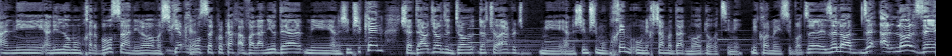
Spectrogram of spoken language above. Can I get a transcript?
אני אני לא מומחה לבורסה אני לא משקיע כן. בבורסה כל כך אבל אני יודע מאנשים שכן שהדאו ג'ונס Industrial Average מאנשים שמומחים הוא נחשב מדד מאוד לא רציני מכל מיני סיבות. זה זה לא זה לא על זה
